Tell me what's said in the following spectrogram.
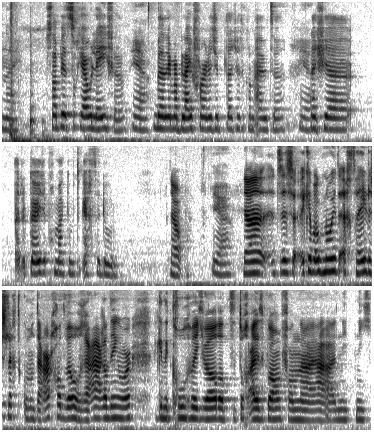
Nee. Snap je? Het is toch jouw leven? Ja. Ik ben alleen maar blij voor dat je, dat je het kan uiten. Ja. Dat je eh, de keuze hebt gemaakt om het ook echt te doen. Ja. Ja. Ja, het is, ik heb ook nooit echt hele slechte commentaar gehad. Wel rare dingen hoor. Ik in de kroeg weet je wel dat het toch uitkwam van, nou ja, niet, niet,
